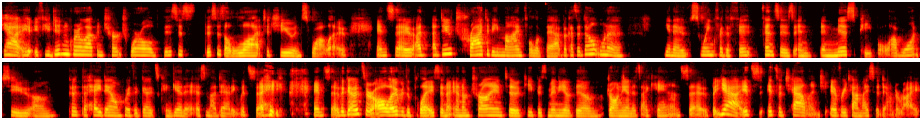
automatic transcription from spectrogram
yeah, if you didn't grow up in church world, this is this is a lot to chew and swallow. And so I, I do try to be mindful of that because I don't want to you know, swing for the f- fences and and miss people. I want to um, put the hay down where the goats can get it, as my daddy would say. and so the goats are all over the place, and and I'm trying to keep as many of them drawn in as I can. So, but yeah, it's it's a challenge every time I sit down to write.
